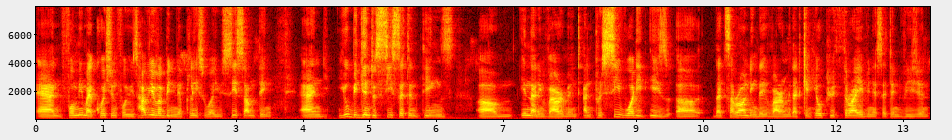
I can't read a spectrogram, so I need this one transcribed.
And for me, my question for you is: Have you ever been in a place where you see something, and you begin to see certain things um, in that environment and perceive what it is uh, that's surrounding the environment that can help you thrive in a certain vision,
